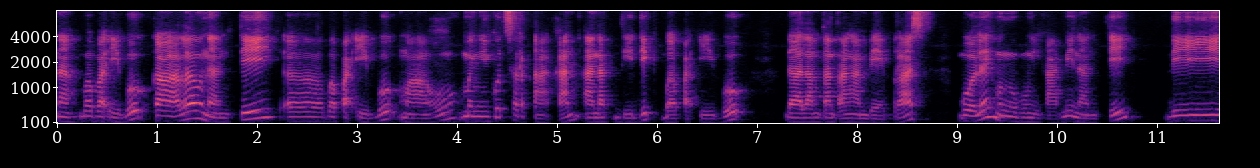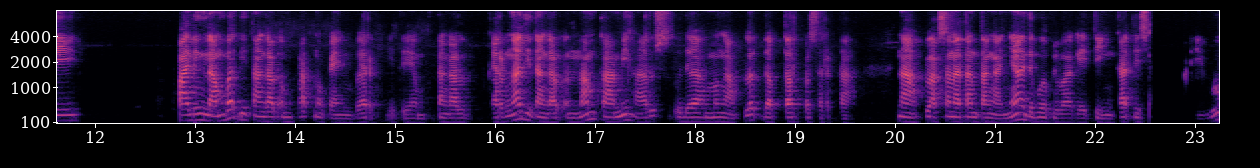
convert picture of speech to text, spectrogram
Nah, Bapak Ibu, kalau nanti uh, Bapak Ibu mau mengikut sertakan anak didik Bapak Ibu dalam tantangan bebas, boleh menghubungi kami nanti di paling lambat di tanggal 4 November gitu ya. Tanggal karena di tanggal 6 kami harus sudah mengupload daftar peserta. Nah, pelaksana tantangannya ada berbagai tingkat di sini Ibu.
